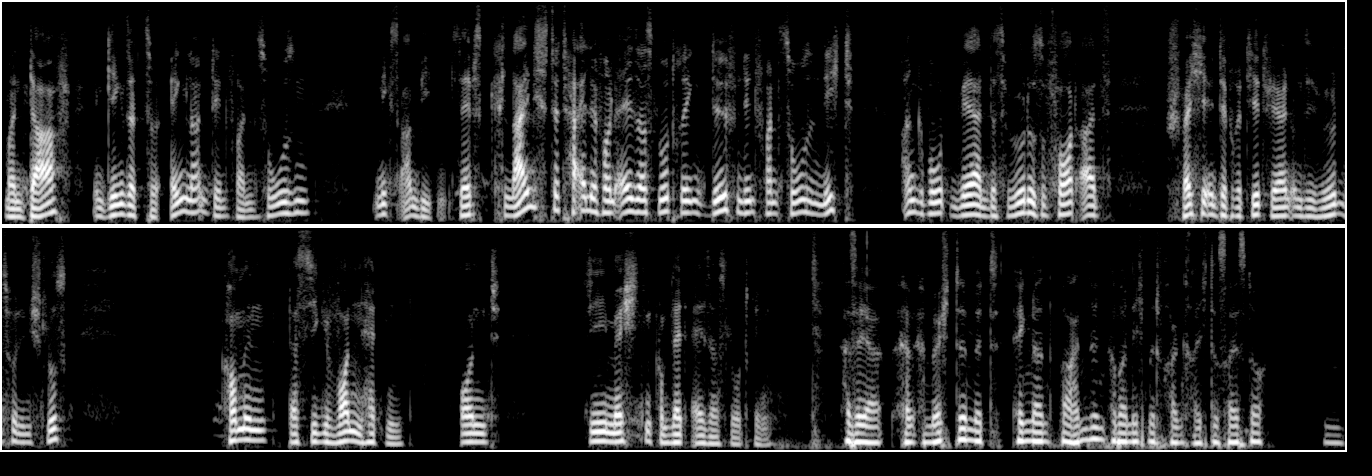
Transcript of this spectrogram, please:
man darf im Gegensatz zu England den Franzosen nichts anbieten. Selbst kleinste Teile von Elsass-Lothringen dürfen den Franzosen nicht angeboten werden. Das würde sofort als Schwäche interpretiert werden und sie würden zu den Schluss kommen, dass sie gewonnen hätten. Und sie möchten komplett Elsass-Lothringen. Also er, er, er möchte mit England verhandeln, aber nicht mit Frankreich. Das heißt doch, hm.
